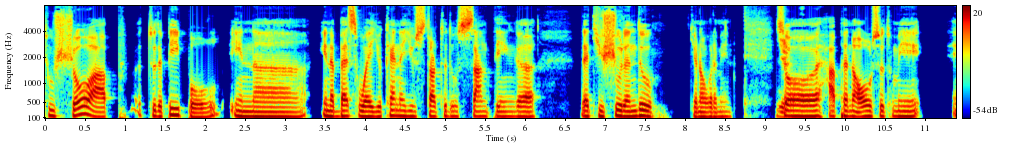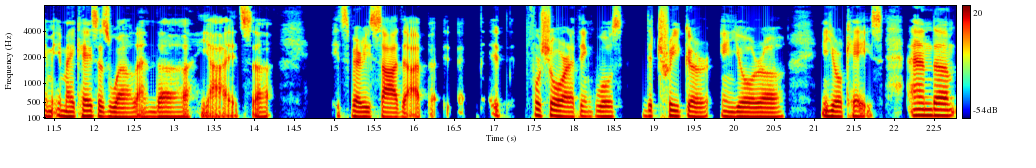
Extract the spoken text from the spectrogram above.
to show up to the people in uh, in a best way you can, and you start to do something uh, that you shouldn't do you know what I mean? Yeah. So it happened also to me in, in my case as well. And uh, yeah, it's uh, it's very sad. I, it for sure, I think was the trigger in your uh, in your case. And um,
